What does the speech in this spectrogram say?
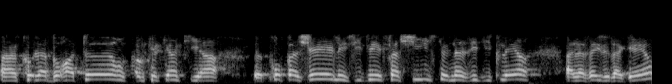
un collaborateur, comme quelqu'un qui a propagé les idées fascistes et nazis d'Hitler à la veille de la guerre.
